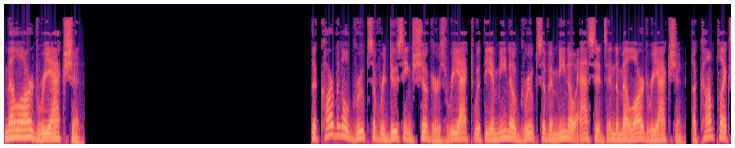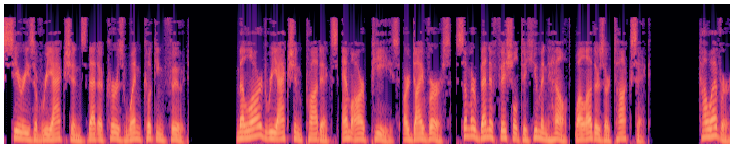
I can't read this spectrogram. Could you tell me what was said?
Maillard reaction The carbonyl groups of reducing sugars react with the amino groups of amino acids in the Maillard reaction, a complex series of reactions that occurs when cooking food. Maillard reaction products MRPs are diverse, some are beneficial to human health, while others are toxic. However,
